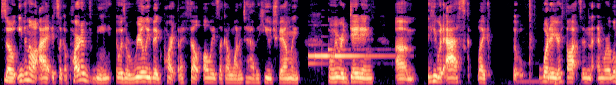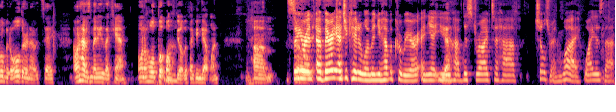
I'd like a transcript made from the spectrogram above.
So even though I it's like a part of me, it was a really big part that I felt always like I wanted to have a huge family. When we were dating, um, he would ask like, "What are your thoughts?" And and we're a little bit older, and I would say, "I want to have as many as I can. I want a whole football Wow. field if I can get one." Um, So, So- you're an, a very educated woman. You have a career, and yet you Yeah. have this drive to have children. Why? Why is that?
